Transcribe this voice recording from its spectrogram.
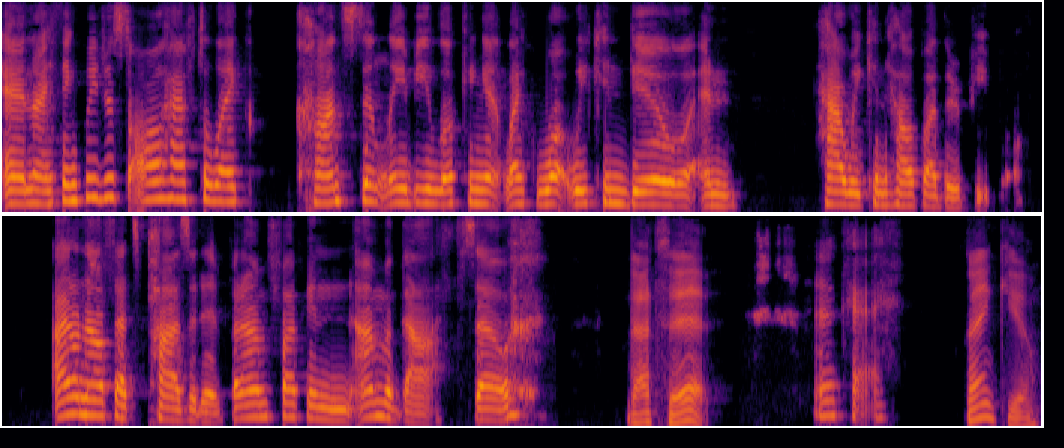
and I think we just all have to like constantly be looking at like what we can do and how we can help other people. I don't know if that's positive, but I'm fucking I'm a goth. So That's it. okay. Thank you.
